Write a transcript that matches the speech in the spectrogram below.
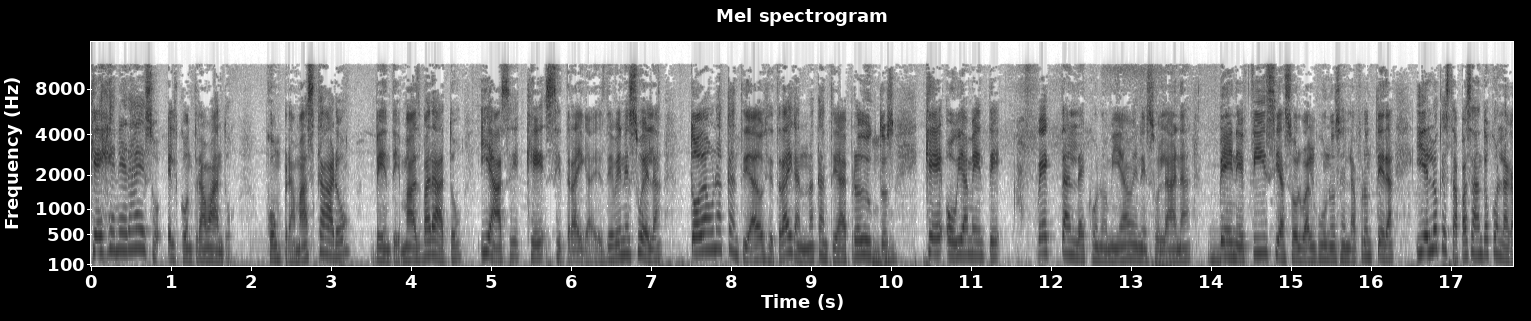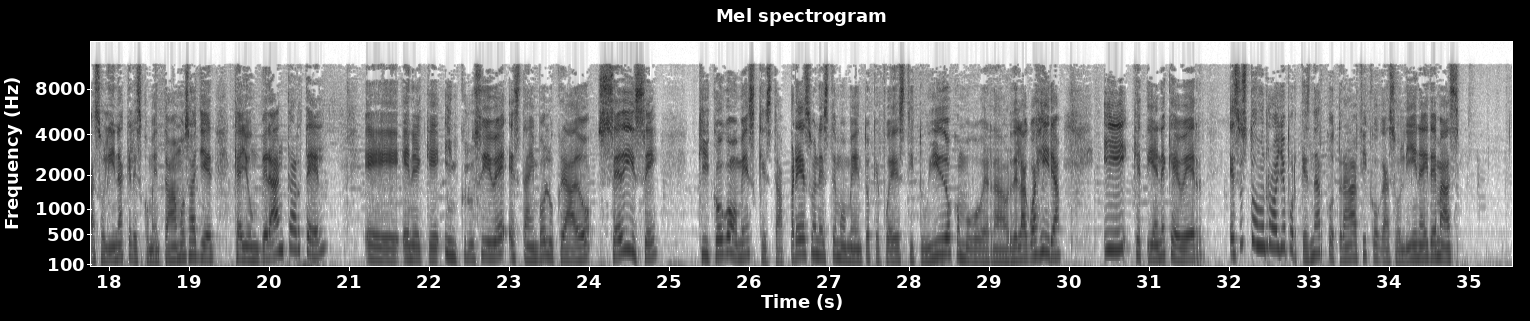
¿Qué genera eso? El contrabando. Compra más caro, vende más barato y hace que se traiga desde Venezuela toda una cantidad o se traigan una cantidad de productos que obviamente afectan la economía venezolana, beneficia solo a algunos en la frontera y es lo que está pasando con la gasolina que les comentábamos ayer, que hay un gran cartel eh, en el que inclusive está involucrado, se dice, Kiko Gómez, que está preso en este momento, que fue destituido como gobernador de La Guajira y que tiene que ver, eso es todo un rollo porque es narcotráfico, gasolina y demás,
